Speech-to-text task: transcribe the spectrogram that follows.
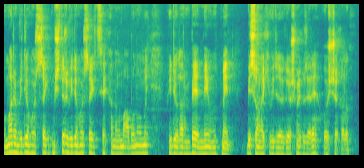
Umarım videom hoşunuza gitmiştir. Videom hoşunuza gittiyse kanalıma abone olmayı, videolarımı beğenmeyi unutmayın. Bir sonraki videoda görüşmek üzere. Hoşçakalın.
